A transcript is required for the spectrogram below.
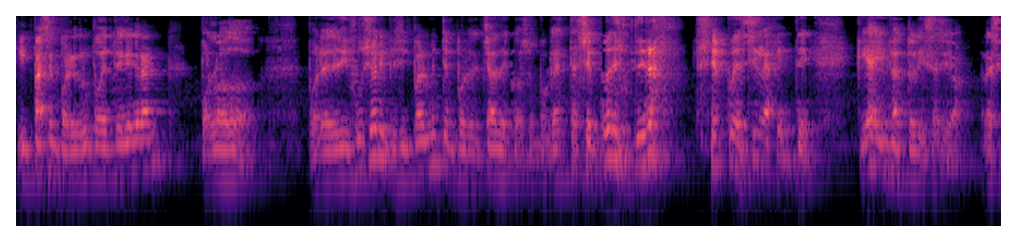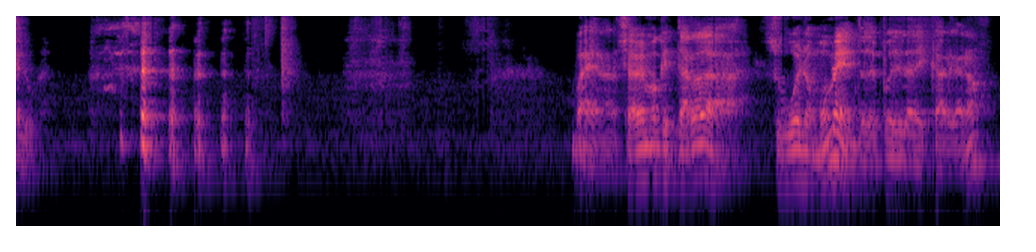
Y pasen por el grupo de Telegram, por los dos. Por el de difusión y principalmente por el chat de cosas. Porque hasta se puede enterar, se puede decir la gente que hay una actualización. Gracias, Lucas. bueno, sabemos que tarda su buenos momentos después de la descarga, ¿no?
